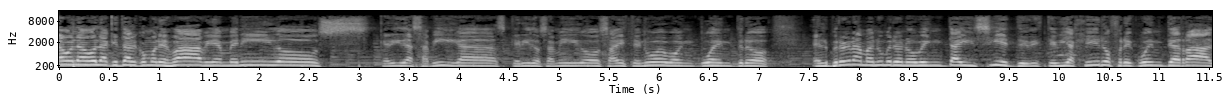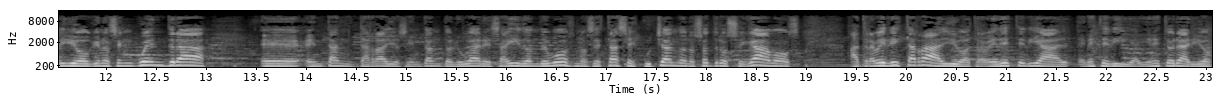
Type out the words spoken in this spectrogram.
Hola, hola, hola, ¿qué tal? ¿Cómo les va? Bienvenidos, queridas amigas, queridos amigos, a este nuevo encuentro, el programa número 97 de este viajero frecuente a radio que nos encuentra eh, en tantas radios y en tantos lugares, ahí donde vos nos estás escuchando, nosotros llegamos a través de esta radio, a través de este dial, en este día y en este horario,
